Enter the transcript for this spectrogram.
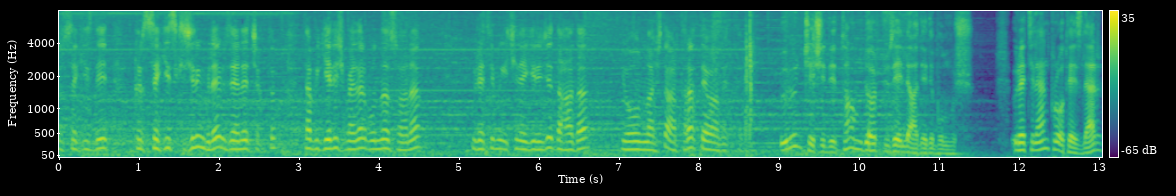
38 değil, 48 kişinin bile üzerine çıktık. Tabii gelişmeler bundan sonra üretimin içine girince daha da yoğunlaştı, artarak devam etti. Ürün çeşidi tam 450 adedi bulmuş. Üretilen protezler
